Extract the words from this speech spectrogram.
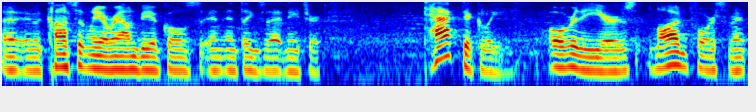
uh, constantly around vehicles and, and things of that nature. Tactically, over the years, law enforcement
